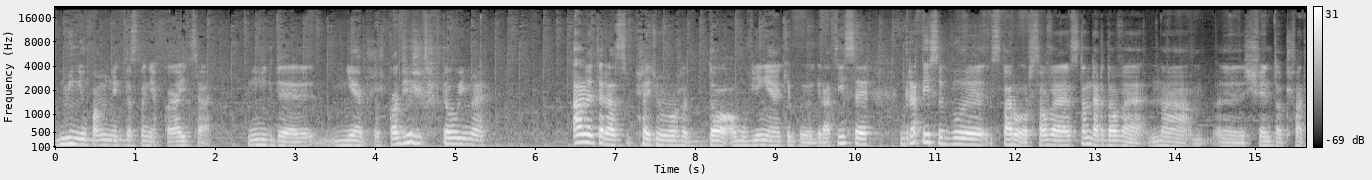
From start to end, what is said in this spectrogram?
mini upominek dostania w kolejce nigdy nie przeszkodzi, że tak to ujmę. Ale teraz przejdźmy może do omówienia, jakie były gratisy. Gratisy były Star Warsowe, standardowe na y, święto 4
